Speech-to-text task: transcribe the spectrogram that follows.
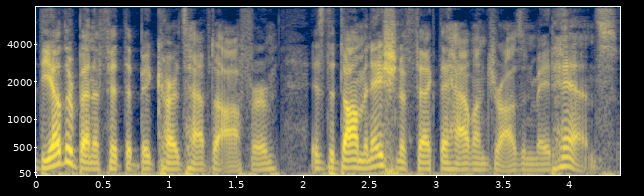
the other benefit that big cards have to offer is the domination effect they have on draws and made hands.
